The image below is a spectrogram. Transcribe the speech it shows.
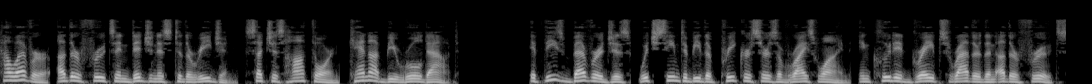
However, other fruits indigenous to the region, such as hawthorn, cannot be ruled out. If these beverages, which seem to be the precursors of rice wine, included grapes rather than other fruits,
